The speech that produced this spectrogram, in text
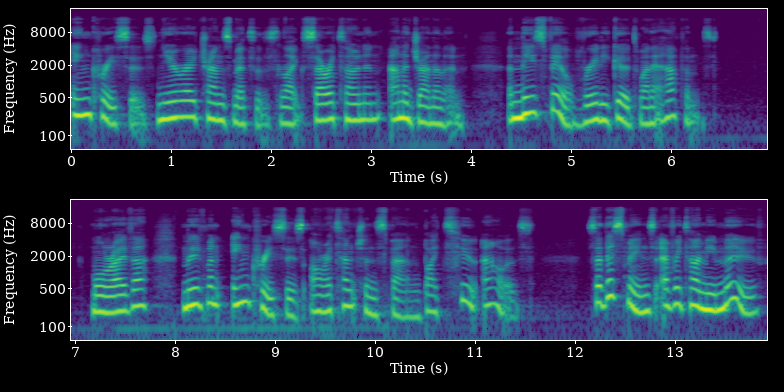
increases neurotransmitters like serotonin and adrenaline, and these feel really good when it happens. Moreover, movement increases our attention span by two hours. So, this means every time you move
